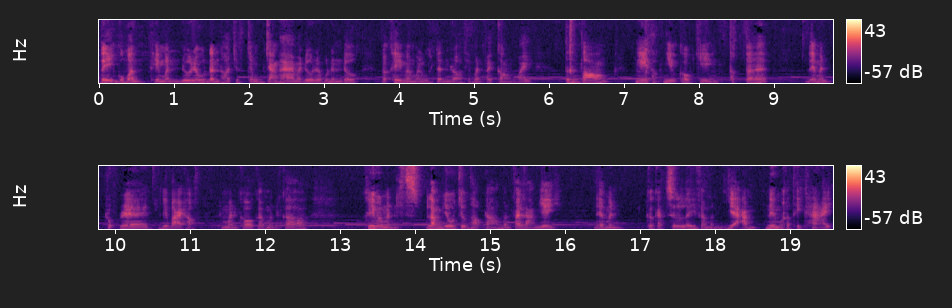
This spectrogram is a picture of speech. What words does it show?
tiền của mình thì mình đưa ra quyết định thôi chứ chẳng chẳng ai mà đưa ra quyết định được. Và khi mà mình quyết định rồi thì mình phải cần phải tính toán nghe thật nhiều câu chuyện thực tế để mình rút ra những cái bài học mình coi coi mình có, khi mà mình lâm vô trường hợp đó mình phải làm gì để mình có cách xử lý và mình giảm. Nếu mà có thiệt hại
